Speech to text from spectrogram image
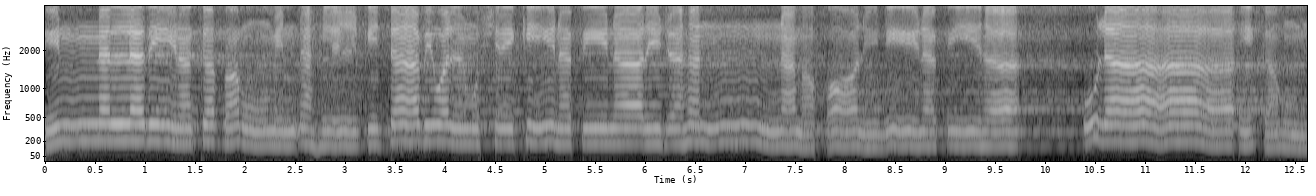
إن الذين كفروا من أهل الكتاب والمشركين في نار جهنم خالدين فيها. أولئك هم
